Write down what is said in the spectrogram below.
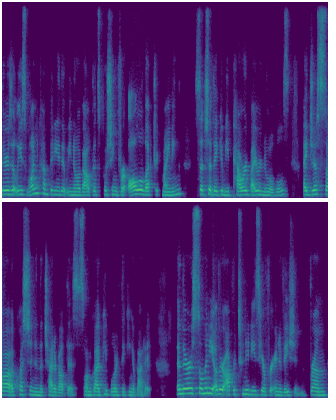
There's at least one company that we know about that's pushing for all electric mining such that they can be powered by renewables. I just saw a question in the chat about this, so I'm glad people are thinking about it. And there are so many other opportunities here for innovation from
